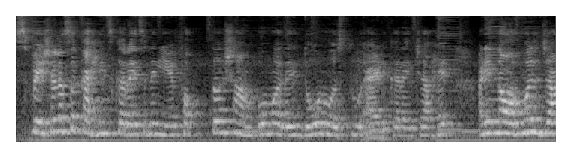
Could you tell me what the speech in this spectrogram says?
स्पेशल असं काहीच करायचं नाहीये. फक्त शॅम्पूमध्ये दोन वस्तू ऍड करायच्या आहेत. आणि नॉर्मल ज्या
